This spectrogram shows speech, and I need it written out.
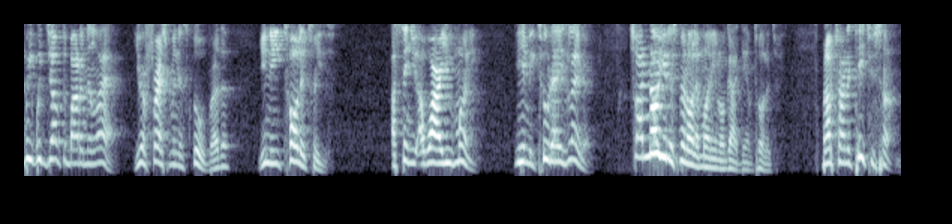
we, we jumped about it in the lab. You're a freshman in school, brother. You need toiletries. I send you, I wire you money. You hit me two days later. So I know you didn't spend all that money on goddamn toiletries. But I'm trying to teach you something.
